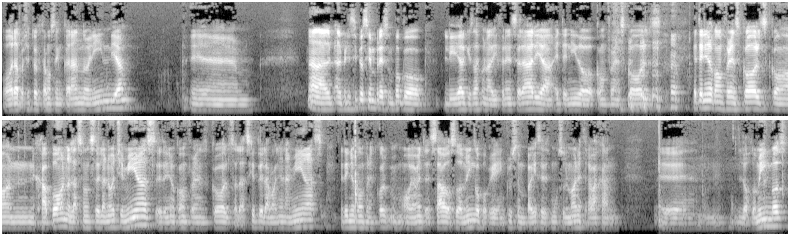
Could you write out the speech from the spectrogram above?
o ahora proyectos que estamos encarando en India. eh, nada, al, al principio siempre es un poco lidiar quizás con la diferencia horaria. He tenido conference calls. he tenido conference calls con Japón a las 11 de la noche mías. He tenido conference calls a las 7 de la mañana mías. He tenido conference calls, obviamente, sábados o domingos, porque incluso en países musulmanes trabajan eh, los domingos,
